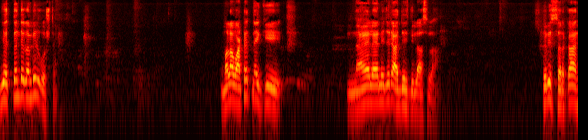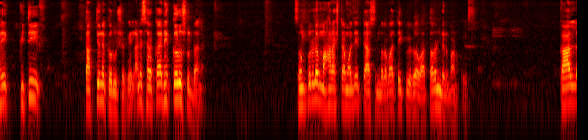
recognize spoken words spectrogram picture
ही अत्यंत गंभीर गोष्ट आहे. मला वाटत नाही की न्यायालयाने जरी आदेश दिला असला तरी सरकार हे किती ताकदीनं करू शकेल आणि सरकारने हे करू सुद्धा नाही. संपूर्ण महाराष्ट्रामध्ये त्या संदर्भात एक वेगळं वातावरण निर्माण होईल. काल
